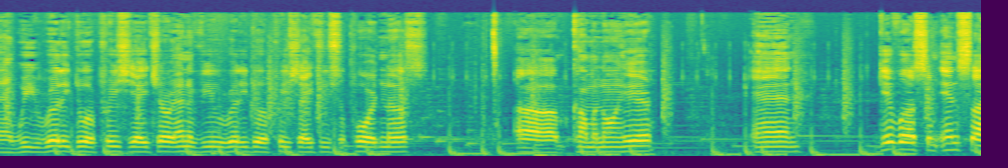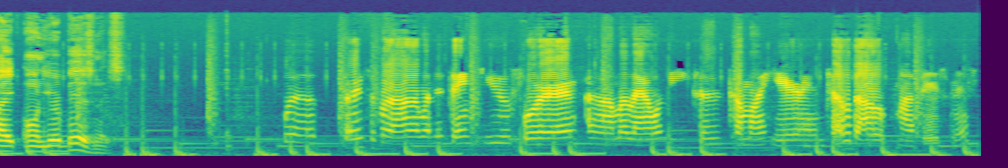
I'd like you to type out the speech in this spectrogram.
and we really do appreciate your interview. Really do appreciate you supporting us, uh, coming on here, and give us some insight on your business. Well, first of all, I want to thank you for um, allowing me to come on here and tell about my business.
